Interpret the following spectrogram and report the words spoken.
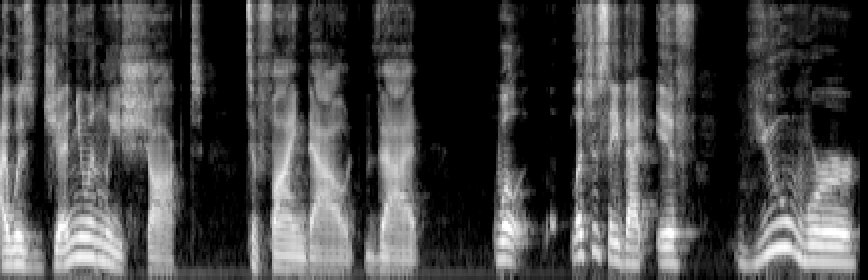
I was genuinely shocked to find out that, well, let's just say that if you were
